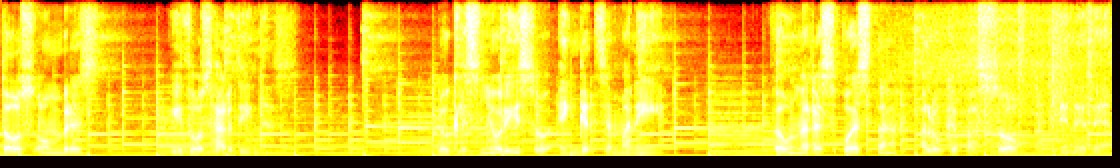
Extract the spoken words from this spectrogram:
Dos hombres y dos jardines. Lo que el Señor hizo en Getsemaní fue una respuesta a lo que pasó en Edén.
